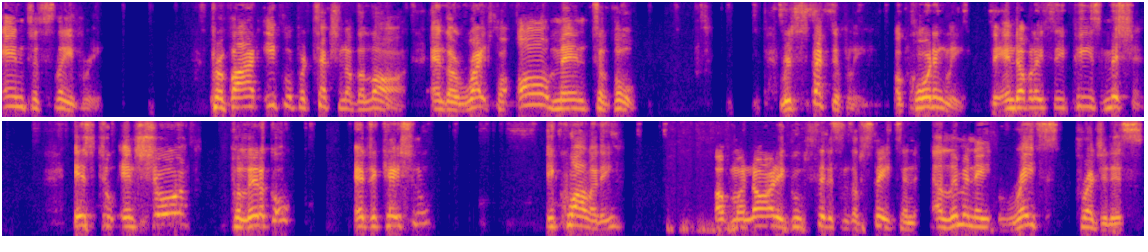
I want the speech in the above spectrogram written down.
end to slavery, provide equal protection of the law, and the right for all men to vote, respectively. Accordingly, the NAACP's mission is to ensure political, educational, equality of minority group citizens of states and eliminate race prejudice.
